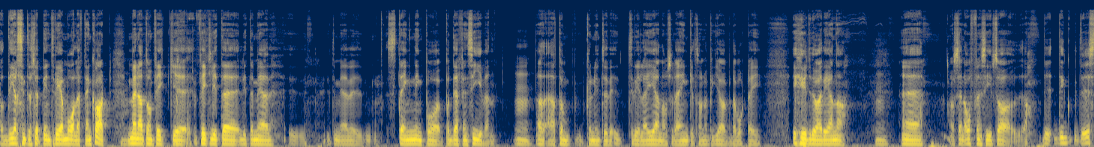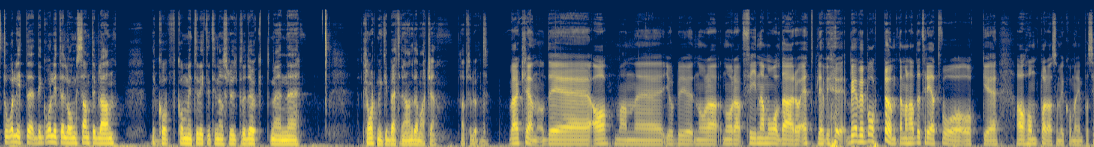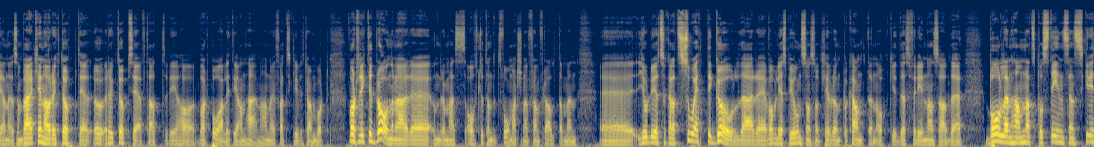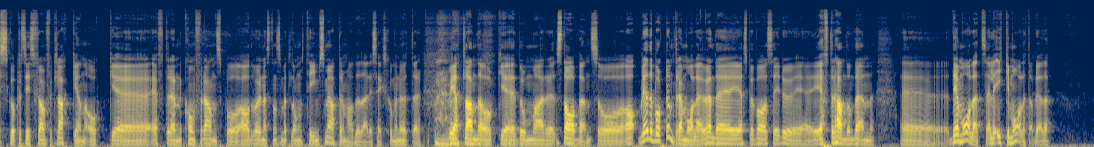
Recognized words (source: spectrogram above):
och dels inte släppa in tre mål efter en kvart, mm. men att de fick, eh, fick lite, lite, mer, lite mer stängning på, på defensiven. Mm. Att, att, de kunde inte trilla igenom så där enkelt som de fick göra där borta i, i Hydro Arena. Mm. Eh, och sen offensivt så, ja, det, det, det, står lite, det går lite långsamt ibland. Det kom, kommer inte riktigt till någon slutprodukt, men eh, klart mycket bättre än andra matchen. Absolut. Verkligen, och det, ja, man eh, gjorde ju några, några fina mål där och ett blev ju, blev ju bortdömt när man hade 3-2 och eh, ja, Hompa då som vi kommer in på senare, som verkligen har ryckt upp, det, ryckt upp sig efter att vi har varit på honom lite grann här, men han har ju faktiskt klivit fram bort, varit riktigt bra under, här, eh, under de här avslutande två matcherna framförallt då, men eh, gjorde ju ett så kallat sweaty goal där, eh, var väl Jesper Jonsson som klev runt på kanten och dessförinnan så hade bollen hamnat på Stinsens skridsko precis framför klacken och eh, efter en konferens på, ja det var ju nästan som ett långt teamsmöte de hade där i 6-7 minuter Vetlanda och eh, domarstaben så ja, blev det bortdömt det där målet? Jag vet inte Jesper, vad säger du i, i efterhand om den? Eh, det målet, eller icke-målet då blev det?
